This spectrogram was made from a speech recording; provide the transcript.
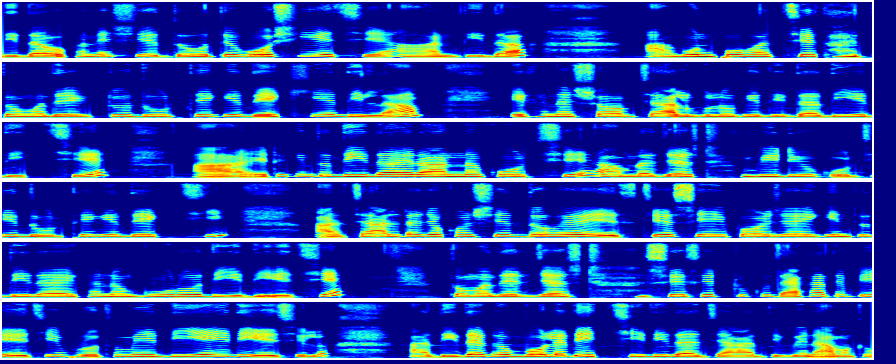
দিদা ওখানে সেদ্ধ হতে বসিয়েছে। আর দিদা আগুন পোহাচ্ছে, তাই তোমাদের একটু দূর থেকে দেখিয়ে দিলাম। এখানে সব চালগুলোকে দিদা দিয়ে দিচ্ছে। আর এটা কিন্তু দিদায় রান্না করছে। আমরা জাস্ট ভিডিও করছি, দূর থেকে দেখছি। আর চালটা যখন সেদ্ধ হয়ে এসছে, সেই পর্যায়ে কিন্তু দিদা এখানে গুঁড়ো দিয়ে দিয়েছে। তোমাদের জাস্ট শেষেরটুকু দেখাতে পেয়েছি প্রথমে দিয়েই দিয়েছিল। আর দিদাকে বলে দিচ্ছি, দিদা যা দিবেন, আমাকে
